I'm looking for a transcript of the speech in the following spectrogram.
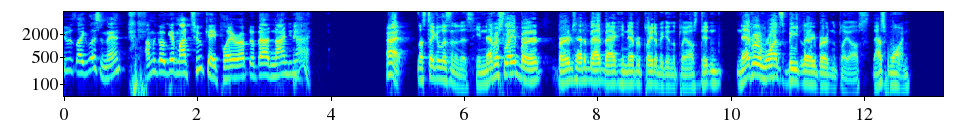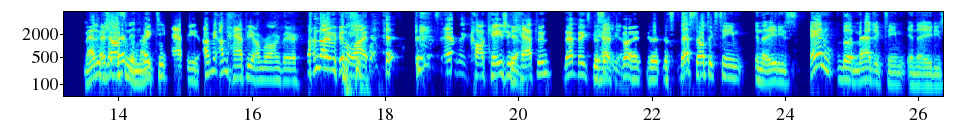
He was like, "Listen, man, I'm gonna go get my 2K player up to about 99." All right, let's take a listen to this. He never slayed Bird. Bird's had a bad back. He never played him again in the playoffs. Didn't never once beat Larry Bird in the playoffs. That's one. Magic That- Johnson that in just makes 19. happy. I mean, I'm happy I'm wrong there. I'm not even gonna lie. As a Caucasian Yeah. captain, that makes me The- happy. yeah. Go ahead. The, the, that Celtics team in the 80s and the Magic team in the 80s,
